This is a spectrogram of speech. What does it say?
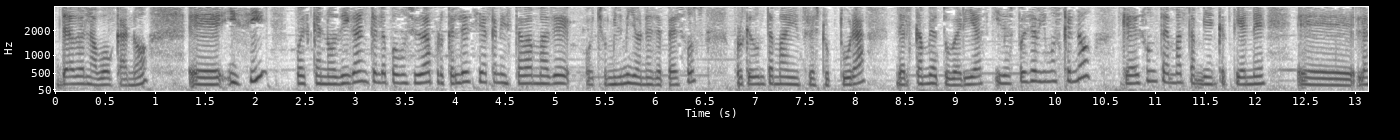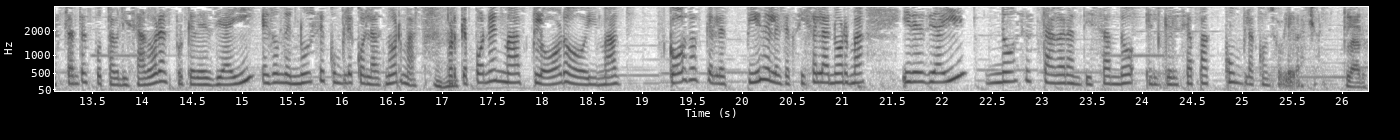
dedo en la boca, ¿no? Eh, y sí, pues que nos digan qué le podemos ayudar, porque él decía que necesitaba más de 8 mil millones de pesos, porque es un tema de infraestructura, del cambio de tuberías, y después ya vimos que no, que es un tema también que tiene eh, las plantas potabilizadoras, porque desde ahí es donde no se cumple con las normas, porque ponen más cloro y más cosas que les pide, les exige la norma y desde ahí no se está garantizando el que el CIAPA cumpla con su obligación. Claro.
